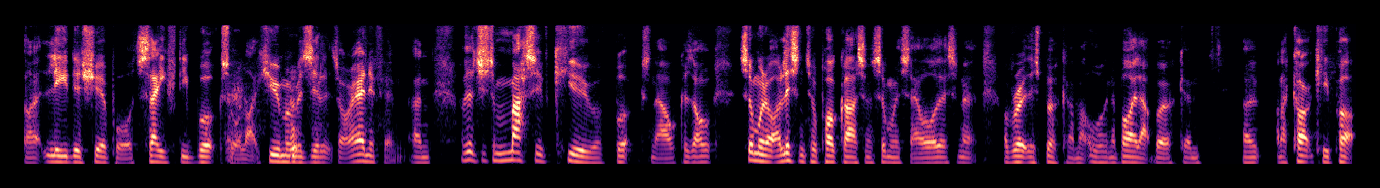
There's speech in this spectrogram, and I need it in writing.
like leadership or safety books or like human resilience or anything, and I've just a massive queue of books now because I'll someone I listen to a podcast and someone will say, "Oh, this and. I've wrote this book." I'm like, "Oh, I'm gonna buy that book," and uh, and I can't keep up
